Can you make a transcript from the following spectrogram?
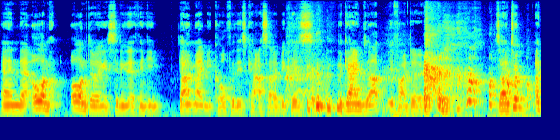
and uh, all I'm all I'm doing is sitting there thinking, don't make me call for this Caso because the game's up if I do. So I took. I,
